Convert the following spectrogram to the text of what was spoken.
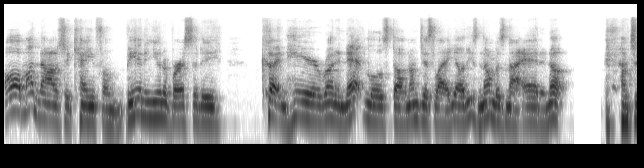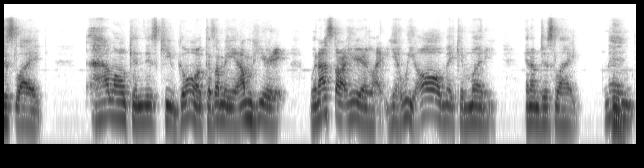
all my knowledge that came from being in university, cutting hair, running that little stuff. And I'm just like, yo, these numbers not adding up. I'm just like, how long can this keep going? Because I mean, I'm here when I start hearing like, yeah, we all making money, and I'm just like, man,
